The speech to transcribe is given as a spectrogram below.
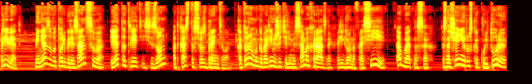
Привет! Меня зовут Ольга Рязанцева, и это третий сезон подкаста «Все сбрендило», в котором мы говорим с жителями самых разных регионов России об этносах, значении русской культуры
